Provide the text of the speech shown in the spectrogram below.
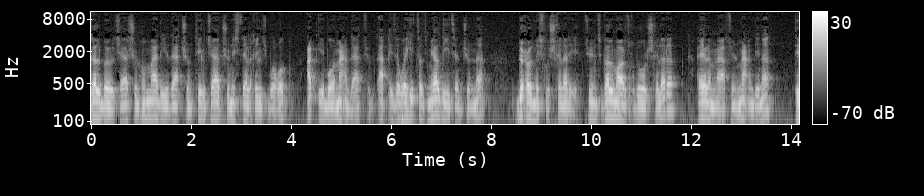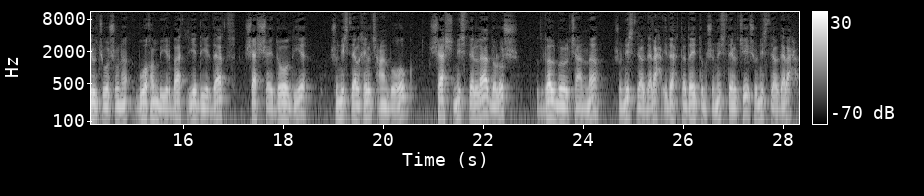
قلبول شار شن هما دي دات شن تيل شار شن استيل خيلش بوغوك عق يبو مع دات شن اق اذا وهيت ميل ديتن شن دحول نسل شخلر إيه شن قل مارز خدول شخلر علم ناق شن مع عندنا تيل شو شن بوخن بيربات دي دير دات شش شي دول دي شو نستل خيلش حان بوغ شش نستل لا دولش قلبول شاننا شو نستل دلح إذا اهتديتم شو نستل شي شو نستل دلح.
